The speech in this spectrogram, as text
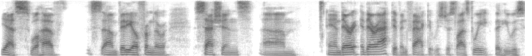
Yes, we'll have some video from the sessions. Um, and they're they're active. In fact, it was just last week that he was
